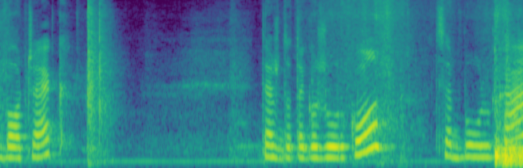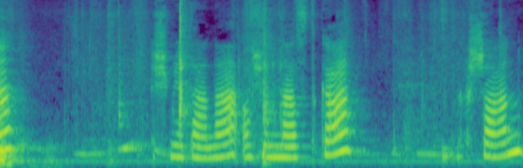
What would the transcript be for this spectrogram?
boczek, też do tego żurku, cebulka, śmietana, osiemnastka, chrzan,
